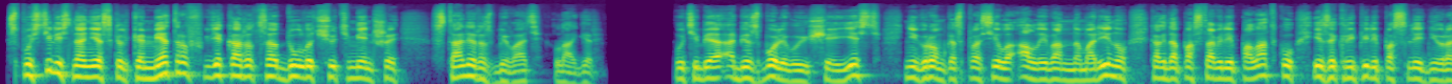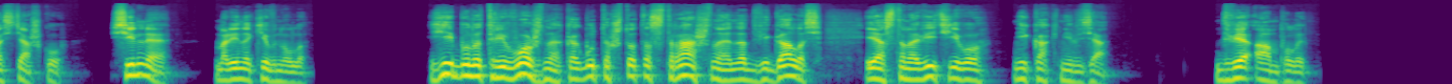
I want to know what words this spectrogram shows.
Спустились на несколько метров, где, кажется, дуло чуть меньше, стали разбивать лагерь. «У тебя обезболивающее есть?» — негромко спросила Алла Ивановна Марину, когда поставили палатку и закрепили последнюю растяжку. «Сильная?» — Марина кивнула. Ей было тревожно, как будто что-то страшное надвигалось, и остановить его никак нельзя. Две ампулы.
